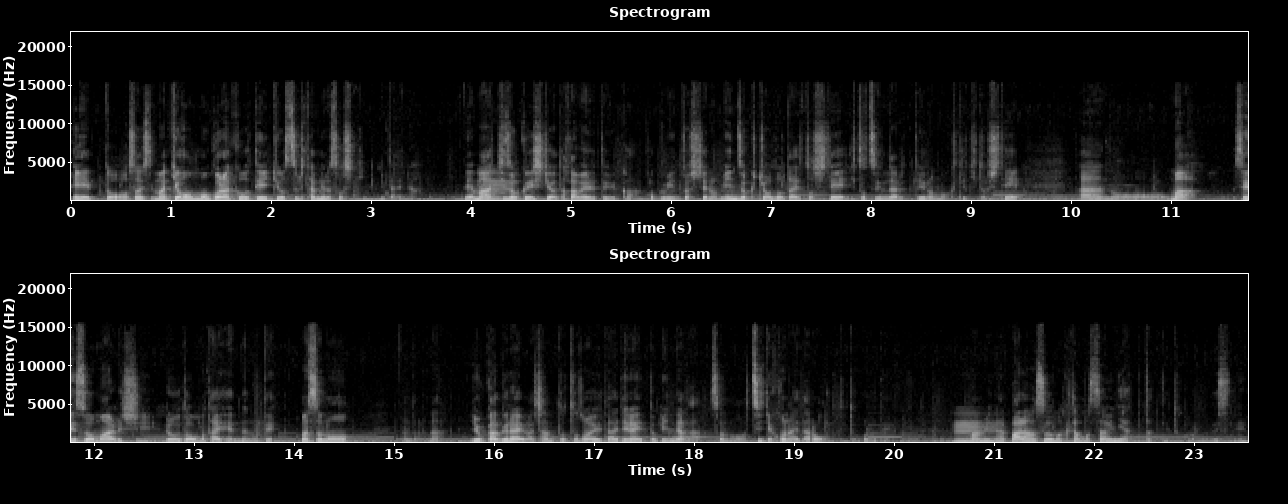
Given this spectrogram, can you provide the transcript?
えっとそうですね。まあ基本もう娯楽を提供するための組織みたいな。でまあうん。貴族意識を高めるというか、国民としての民族共同体として一つになるっていうのを目的としてあのまあ戦争もあるし労働も大変なのでまあそのなんだろうな4日ぐらいはちゃんと整えてあげないとみんながそのついてこないだろうっていうところで、うん。まあ、みんなバランスをうまく保つためにやってたっていうところですね。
